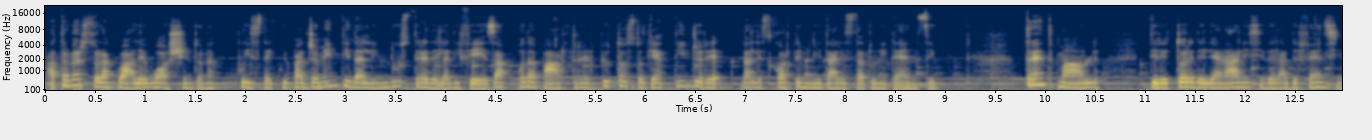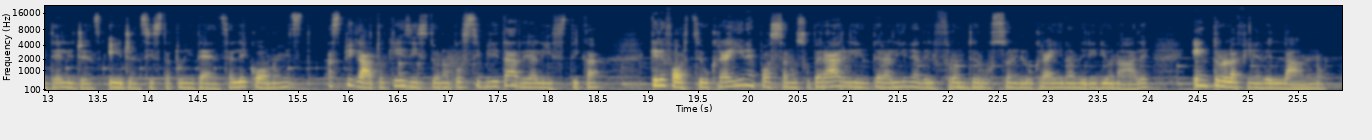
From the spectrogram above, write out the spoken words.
attraverso la quale Washington acquista equipaggiamenti dall'industria della difesa o da partner piuttosto che attingere dalle scorte militari statunitensi. Trent Maul, direttore delle analisi della Defense Intelligence Agency statunitense all'Economist, ha spiegato che esiste una possibilità realistica che le forze ucraine possano superare l'intera linea del fronte russo nell'Ucraina meridionale entro la fine dell'anno.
